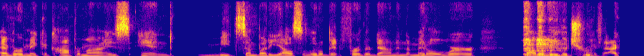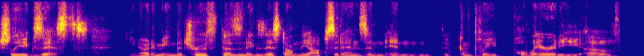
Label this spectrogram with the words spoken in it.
ever make a compromise and meet somebody else a little bit further down in the middle where probably the truth actually exists you know what i mean? The truth doesn't exist on the opposite ends and in the complete polarity of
